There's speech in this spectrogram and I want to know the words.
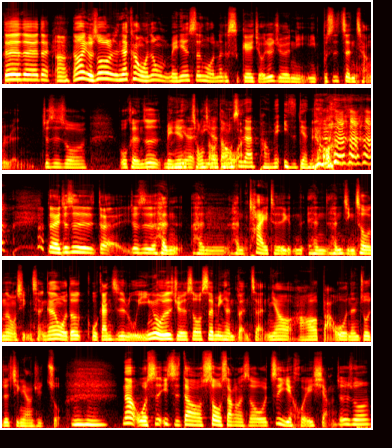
对对对对对，嗯。然后有时候人家看我这种每天生活那个 schedule，就觉得你你不是正常人，就是说。我可能就是每天从早到晚，同事在旁边一直点头。对，就是对，就是很很很 tight 很很紧凑的那种行程。但是我都我甘之如饴，因为我是觉得说生命很短暂，你要好好把握，能做就尽量去做。嗯哼。那我是一直到受伤的时候，我自己也回想，就是说。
